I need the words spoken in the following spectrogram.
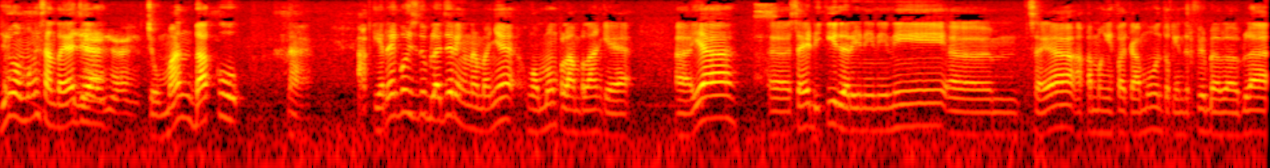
jadi ngomongnya santai aja Iya, iya, iya. cuman baku nah akhirnya gue di situ belajar yang namanya ngomong pelan-pelan kayak eh, ya eh, saya Diki dari ini ini, ini em, saya akan menginvite kamu untuk interview bla bla bla.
